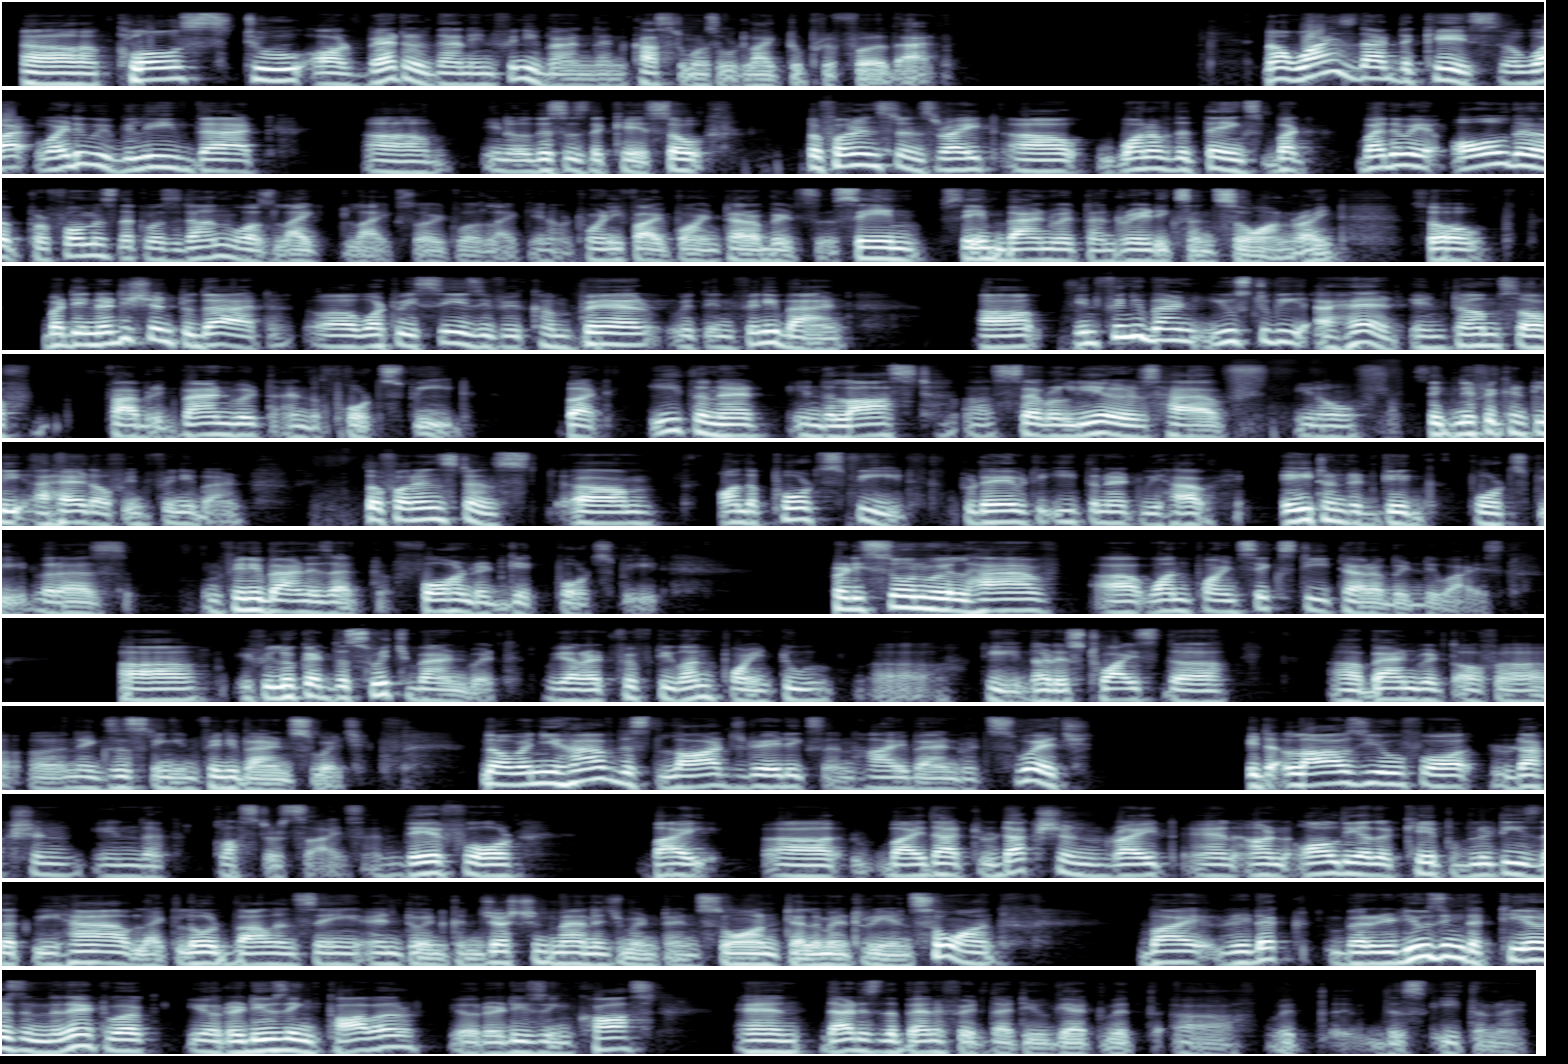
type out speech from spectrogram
uh, close to or better than InfiniBand, then customers would like to prefer that. Now, why is that the case? So why, why do we believe that um, you know this is the case? So, so for instance, right, uh, one of the things, but by the way, all the performance that was done was like like, so it was like you know 25 point terabits, same same bandwidth and radix and so on, right? So, but in addition to that, uh, what we see is if you compare with InfiniBand, Uh, InfiniBand used to be ahead in terms of fabric bandwidth and the port speed, but Ethernet in the last uh, several years have, you know, significantly ahead of InfiniBand. So, for instance, um, on the port speed, today with Ethernet we have 800 gig port speed, whereas InfiniBand is at 400 gig port speed. Pretty soon we'll have a 1.6T terabit device. Uh, if you look at the switch bandwidth, we are at 51.2 uh, T, that is twice the uh, bandwidth of uh, an existing InfiniBand switch. Now, when you have this large radix and high bandwidth switch, it allows you for reduction in the cluster size, and therefore, by uh, by that reduction, right, and on all the other capabilities that we have, like load balancing, end-to-end congestion management, and so on, telemetry, and so on, by, reduc by reducing the tiers in the network, you're reducing power, you're reducing cost, and that is the benefit that you get with uh, with this Ethernet.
